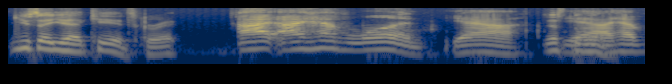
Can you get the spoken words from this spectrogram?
you say you had kids, correct? I I have one. Yeah. Just yeah. I have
